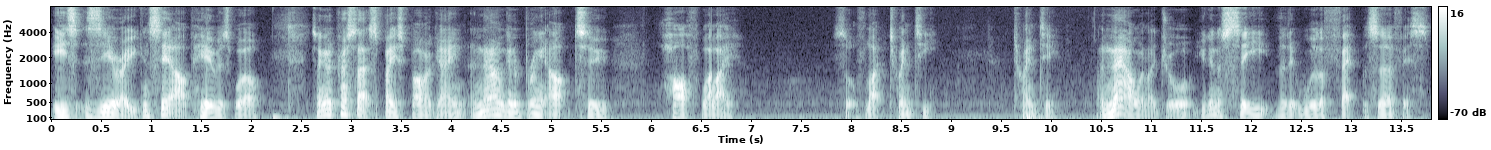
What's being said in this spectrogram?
is zero. You can see it up here as well. So I'm going to press that space bar again, and now I'm going to bring it up to halfway, sort of like 20, 20. And now when I draw, you're going to see that it will affect the surface.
